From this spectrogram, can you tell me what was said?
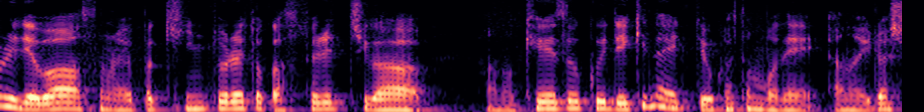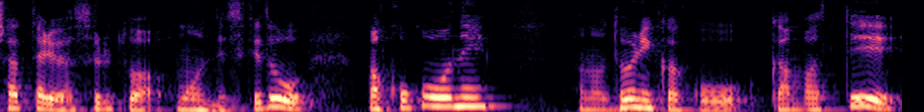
人では、そのやっぱ筋トレとかストレッチが、あの、継続できないっていう方もね、あの、いらっしゃったりはするとは思うんですけど、まあ、ここをね、あの、どうにかこう、頑張って、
